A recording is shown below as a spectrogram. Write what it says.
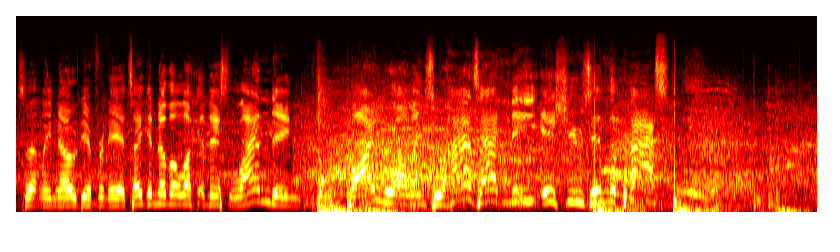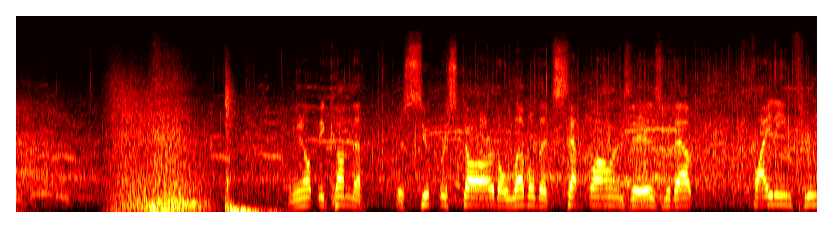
Certainly no different here. Take another look at this landing by Rollins, who has had knee issues in the past. You don't become the, the superstar, the level that Seth Rollins is without fighting through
